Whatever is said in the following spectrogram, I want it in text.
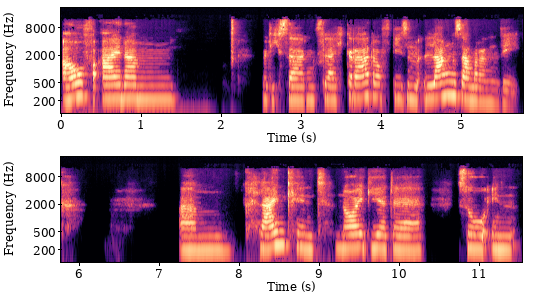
auf einem, würde ich sagen, vielleicht gerade auf diesem langsameren Weg. Ähm, Kleinkind, Neugierde, so in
